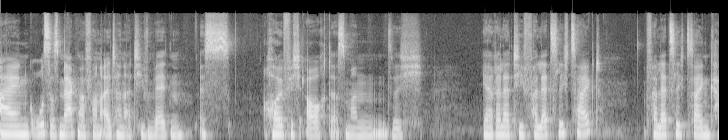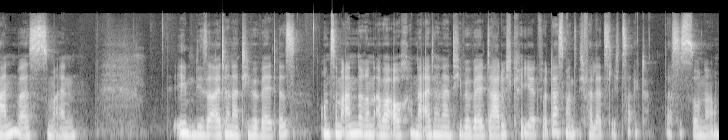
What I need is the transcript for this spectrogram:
ein großes Merkmal von alternativen Welten ist häufig auch, dass man sich ja relativ verletzlich zeigt, verletzlich zeigen kann, es zum einen eben diese alternative Welt ist und zum anderen aber auch eine alternative Welt dadurch kreiert wird, dass man sich verletzlich zeigt. Das ist so eine,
